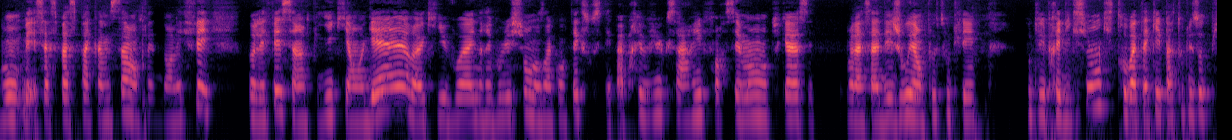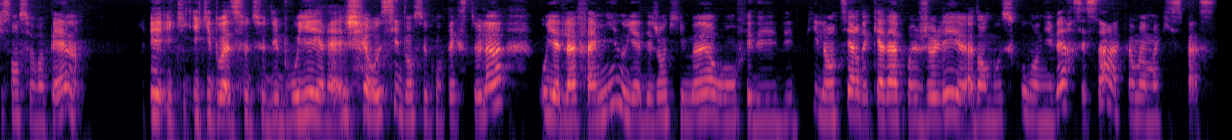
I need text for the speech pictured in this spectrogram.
Bon, mais ça se passe pas comme ça en fait dans les faits. Dans les faits, c'est un pays qui est en guerre, euh, qui voit une révolution dans un contexte où c'était pas prévu que ça arrive forcément. En tout cas, voilà, ça a déjoué un peu toutes les, toutes les prédictions, qui se trouve attaqué par toutes les autres puissances européennes. Et, qui, doit se, débrouiller et réagir aussi dans ce contexte-là, où il y a de la famine, où il y a des gens qui meurent, où on fait des, piles entières de cadavres gelés euh, dans Moscou en hiver, c'est ça quand même hein, qui se passe.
